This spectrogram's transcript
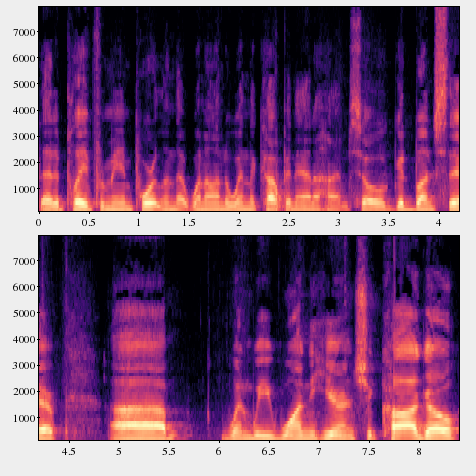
that had played for me in Portland that went on to win the cup in Anaheim. So a good bunch there. When we won here in Chicago.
